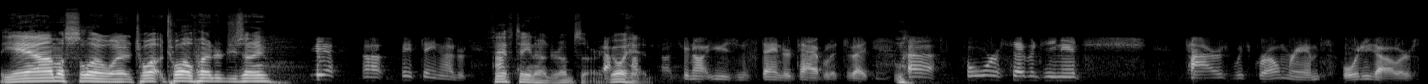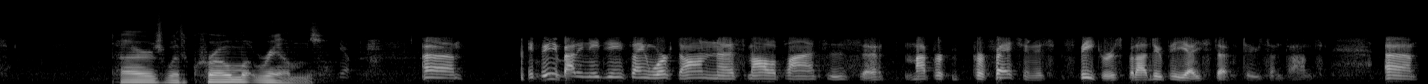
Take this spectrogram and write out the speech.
Yeah, I'm a slow one. Twelve hundred, you say? Yeah, uh, fifteen hundred. Fifteen hundred. I'm sorry. Go ahead. I, I, you're not using a standard tablet today. uh, four 17-inch tires with chrome rims, forty dollars. Tires with chrome rims. Yep. Um, if anybody needs anything worked on uh, small appliances, uh, my pr- profession is speakers, but I do PA stuff too sometimes. Um,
